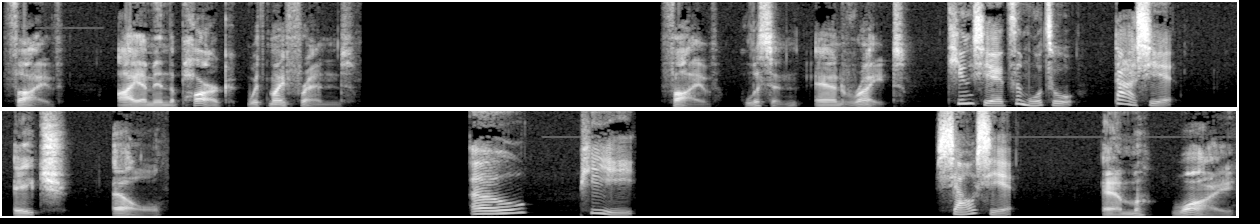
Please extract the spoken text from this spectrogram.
5. I am in the park with my friend. 5. Listen and write. 听写字母组，大写 H L O P，小写 M Y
